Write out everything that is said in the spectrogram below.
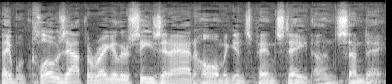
They will close out the regular season at home against Penn State on Sunday.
